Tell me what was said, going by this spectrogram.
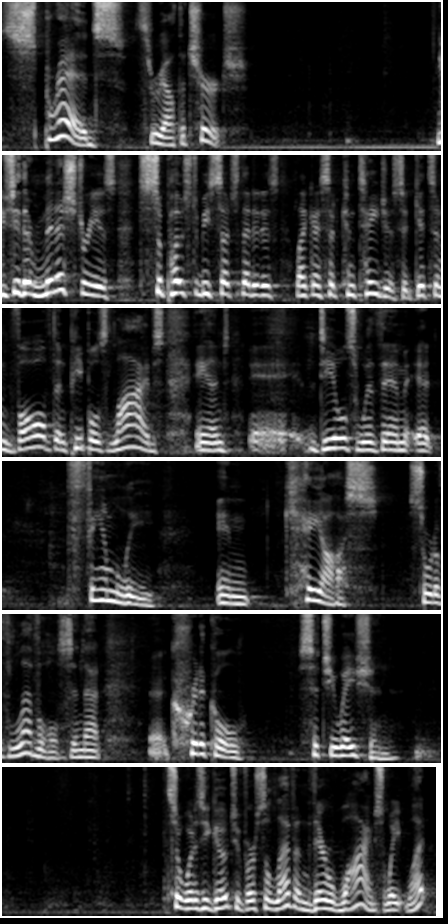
spreads throughout the church. You see, their ministry is supposed to be such that it is, like I said, contagious. It gets involved in people's lives and uh, deals with them at family in chaos sort of levels in that uh, critical situation. So, what does he go to? Verse 11 their wives. Wait, what?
